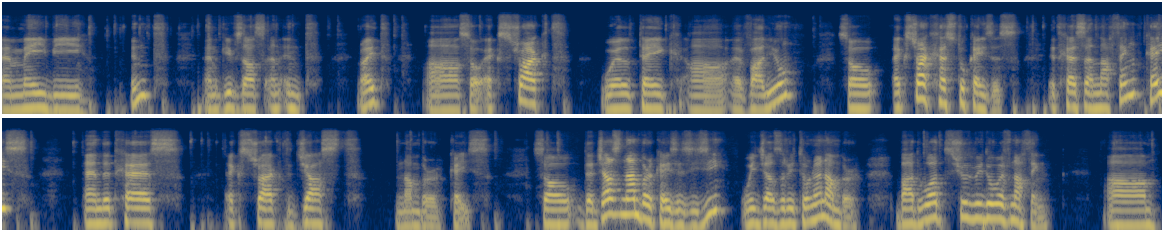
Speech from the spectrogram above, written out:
a maybe int and gives us an int, right? Uh, so extract will take uh, a value so extract has two cases. It has a nothing case and it has extract just number case. So the just number case is easy. We just return a number. But what should we do with nothing? Um,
